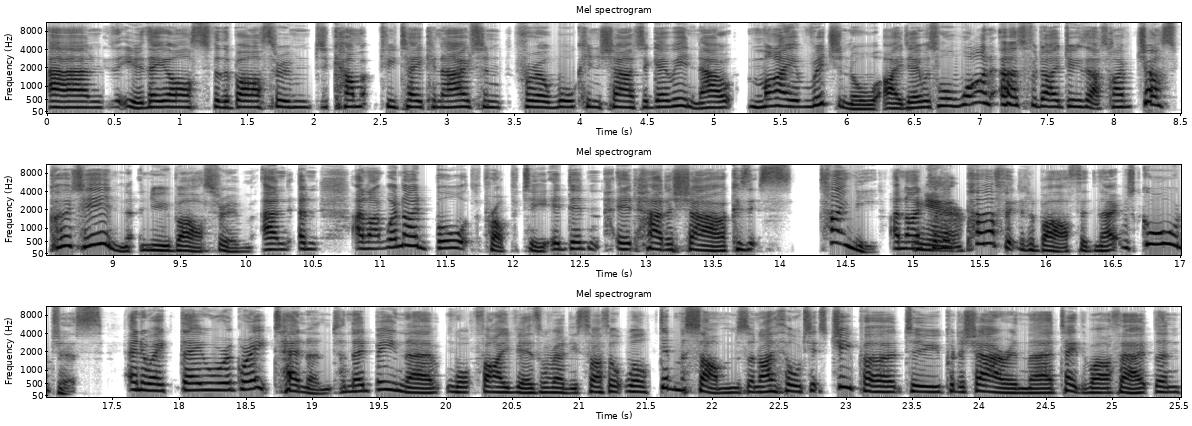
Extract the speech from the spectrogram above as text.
And you know, they asked for the bathroom to come to be taken out and for a walk-in shower to go in. Now, my original idea was, well, why on earth would I do that? I've just put in a new bathroom, and and and I, when I bought the property, it didn't. It had a shower because it's tiny. And I yeah. put a perfect little bath in there. It was gorgeous. Anyway, they were a great tenant and they'd been there, what, five years already. So I thought, well, did my sums and I thought it's cheaper to put a shower in there, take the bath out than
